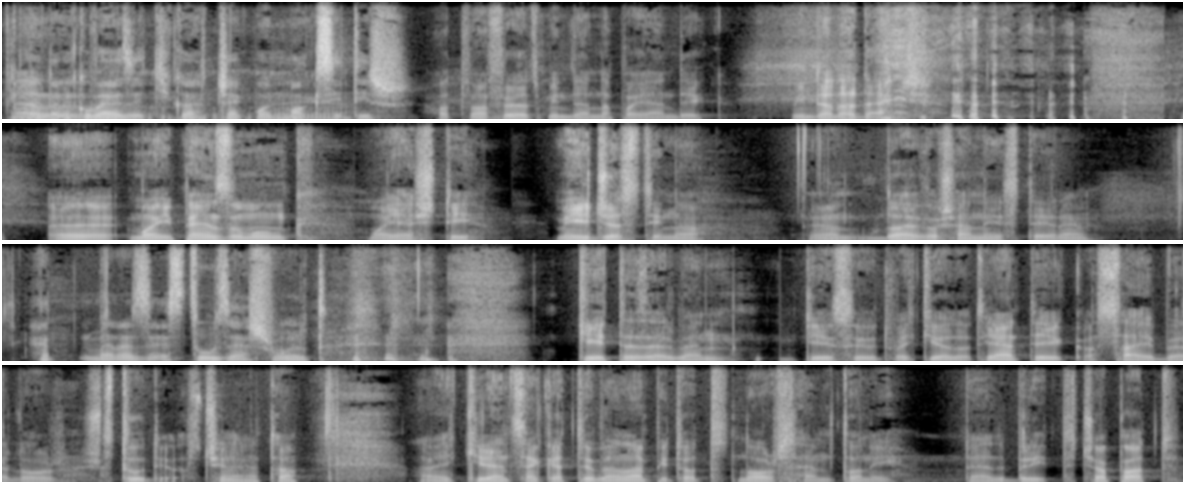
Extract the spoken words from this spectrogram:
Hát, akkor bevezetjük a Checkpoint Maxit is. 60 fölött minden nap ajándék. Minden adás. Mai penzumunk, mai esti. May Justina. Olyan dajvosan néztél rám. Hát, mert ez, ez túlzás volt. 2000-ben készült vagy kiadott játék, a Cyberlore Studios csinálta, egy 92-ben alapított Northamptoni, tehát brit csapat,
